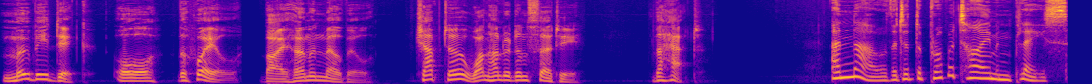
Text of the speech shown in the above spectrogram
Moby Dick, or The Whale, by Herman Melville. Chapter 130 The Hat. And now that at the proper time and place,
